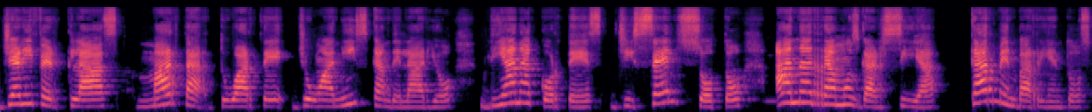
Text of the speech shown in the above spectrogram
Jennifer Class, Marta Duarte, Joanis Candelario, Diana Cortés, Giselle Soto, Ana Ramos García, Carmen Barrientos,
